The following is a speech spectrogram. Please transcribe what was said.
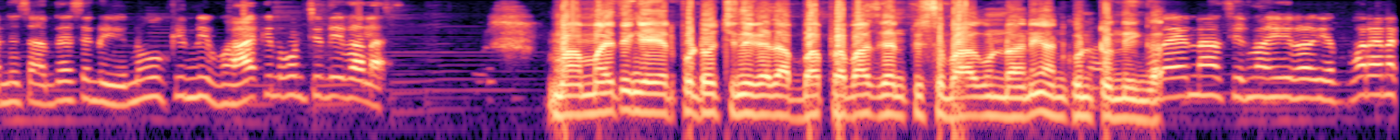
అన్ని సర్దేసింది నూకింది వాకిలు ఉంచింది ఇవాళ. మా అమ్మ అయితే ఇంకా ఎయిర్పోర్ట్ వచ్చింది కదా అబ్బా ప్రభాస్ కనిపిస్తే బాగుండు అని అనుకుంటుంది ఇంకా. ఎవరైనా సినిమా హీరో ఎవరైనా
